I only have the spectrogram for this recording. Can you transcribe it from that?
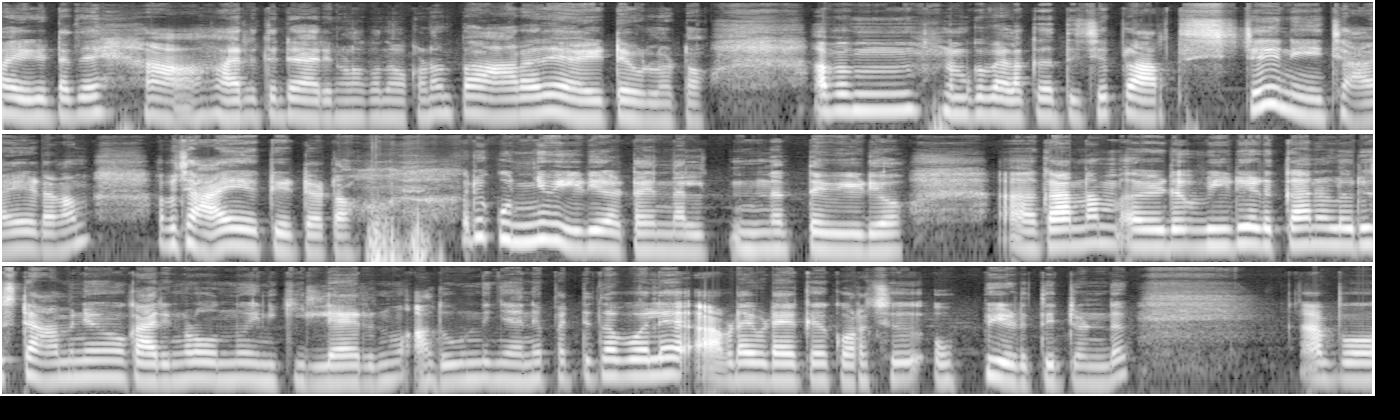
വൈകിട്ടത്തെ ആഹാരത്തിന്റെ കാര്യങ്ങളൊക്കെ നോക്കണം. ഇപ്പോൾ ആറര ആയിട്ടേ ഉള്ളൂ കേട്ടോ. അപ്പം നമുക്ക് വിളക്ക് കത്തിച്ച് പ്രാർത്ഥിച്ചിട്ട് ഇനി ചായ ഇടണം. അപ്പോൾ ചായയൊക്കെ ഇട്ട് കേട്ടോ. ഒരു കുഞ്ഞു വീഡിയോ കേട്ടോ ഇന്നലെ ഇന്നത്തെ വീഡിയോ. കാരണം വീഡിയോ എടുക്കാനുള്ളൊരു സ്റ്റാമിനയോ കാര്യങ്ങളോ ഒന്നും എനിക്കില്ലായിരുന്നു. അതുകൊണ്ട് ഞാൻ പറ്റുന്ന പോലെ അവിടെ ഇവിടെയൊക്കെ കുറച്ച് ഒപ്പി എടുത്തിട്ടുണ്ട് അപ്പോൾ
